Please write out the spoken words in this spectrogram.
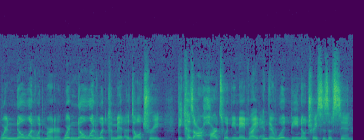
where no one would murder, where no one would commit adultery, because our hearts would be made right and there would be no traces of sin.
